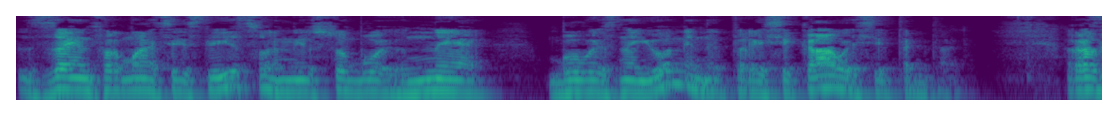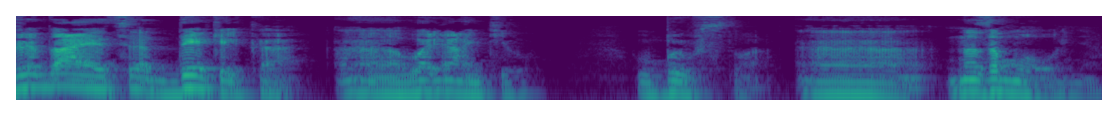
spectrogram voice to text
за інформацією слідства, між собою не були знайомі, не пересікались і так далі. Розглядається декілька е, варіантів вбивства е, на замовлення.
